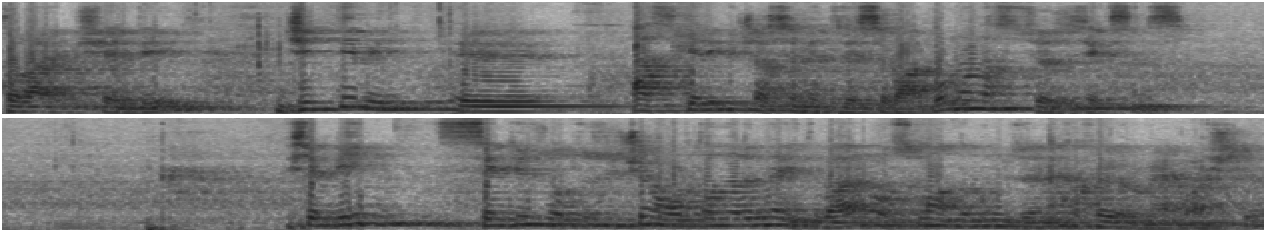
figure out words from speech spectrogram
kolay bir şey değil. Ciddi bir e, askeri güç asimetrisi var. Bunu nasıl çözeceksiniz? İşte 1833'ün ortalarından itibaren Osmanlı bunun üzerine kafa yormaya başlıyor.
